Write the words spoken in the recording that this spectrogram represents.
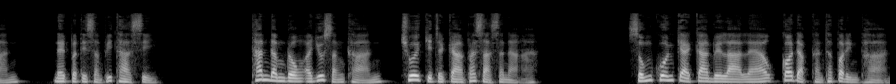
าน ในปฏิสัมพิทาสี่ท่านดำรงอายุสังขารช่วยกิจการพระศาสนา สมควรแก่การเวลาแล้วก็ดับขันธปรินิพพาน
